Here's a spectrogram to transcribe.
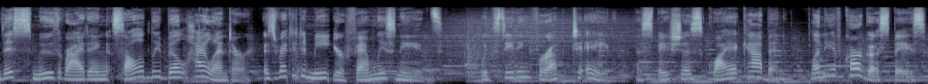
This smooth-riding, solidly built Highlander is ready to meet your family's needs. With seating for up to eight, a spacious, quiet cabin, plenty of cargo space,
